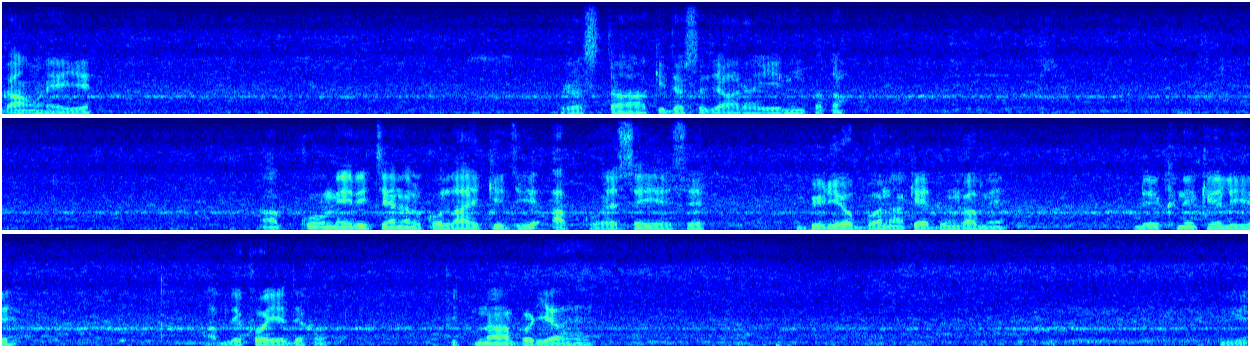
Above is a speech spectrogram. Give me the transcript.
गांव है ये रास्ता किधर से जा रहा है ये नहीं पता आपको मेरी चैनल को लाइक कीजिए, आपको ऐसे ही ऐसे वीडियो बना के दूँगा मैं देखने के लिए। आप देखो, ये देखो, कितना बढ़िया है। ये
